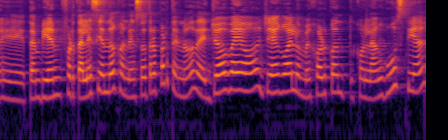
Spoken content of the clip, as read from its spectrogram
eh, también fortaleciendo con esta otra parte, ¿no? De yo veo, llego a lo mejor con, con la angustia,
